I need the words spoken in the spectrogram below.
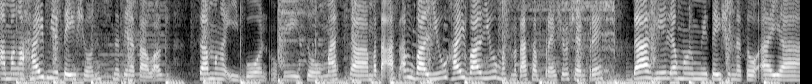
ang mga high mutations na tinatawag sa mga ibon. Okay? So, mas uh, mataas ang value, high value, mas mataas ang presyo, syempre, dahil ang mga mutation na to ay uh,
